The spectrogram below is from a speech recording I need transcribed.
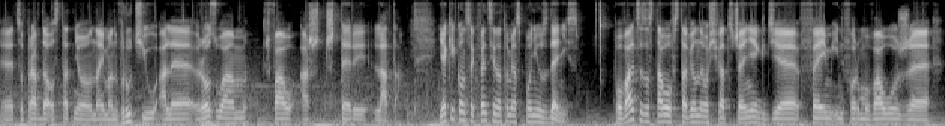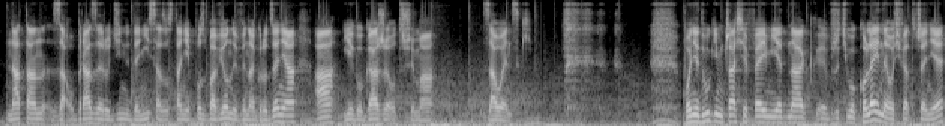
E, Co prawda ostatnio Najman wrócił, ale rozłam trwał aż 4 lata. Jakie konsekwencje natomiast poniósł Denis? Po walce zostało wstawione oświadczenie, gdzie Fame informowało, że Nathan za obrazę rodziny Denisa zostanie pozbawiony wynagrodzenia, a jego garze otrzyma Załęcki. Po niedługim czasie Fame jednak wrzuciło kolejne oświadczenie,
